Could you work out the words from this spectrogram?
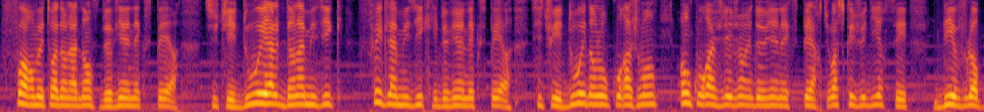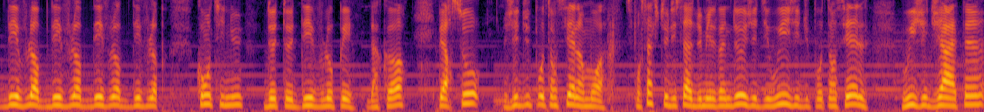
forme-toi dans la danse, deviens un expert. Si tu es doué dans la musique, fais de la musique et deviens un expert. Si tu es doué dans l'encouragement, encourage les gens et deviens un expert. Tu vois ce que je veux dire? C'est développe, développe, développe, développe, développe. Continue de te développer, d'accord? Perso, j'ai du potentiel en moi. C'est pour ça que je te dis ça en 2022. J'ai dit oui, j'ai du potentiel. Oui, j'ai déjà atteint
